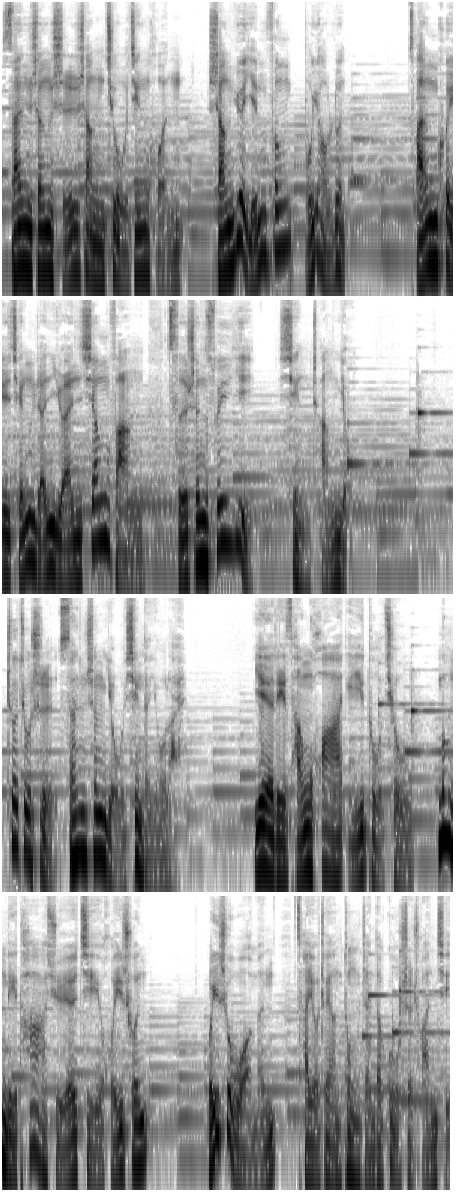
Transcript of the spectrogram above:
三生石上旧精魂，赏月吟风不要论。”惭愧情人远相访，此身虽异，性常有。这就是三生有幸的由来。夜里藏花一度秋，梦里踏雪几回春。唯是我们才有这样动人的故事传奇。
